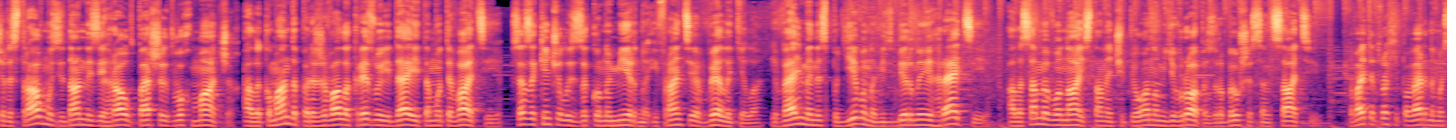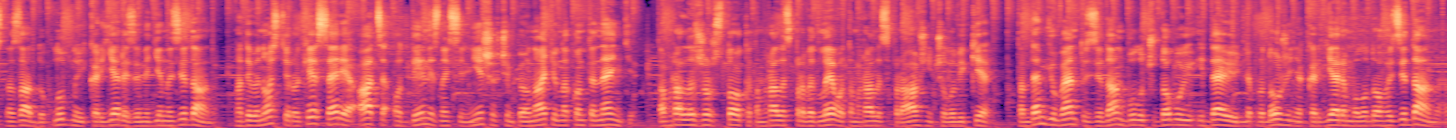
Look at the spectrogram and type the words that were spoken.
Через травму Зідан не зіграв в перших двох матчах, але команда переживала кризу ідеї та мотивації. Все закінчилось закономірно, і Франція вилетіла. І вельми несподівано від збірної Греції. Але саме вона й стане чемпіоном Європи, зробивши сенсацію. Давайте трохи повернемось назад до клубної кар'єри Зенедіна Зідана. На 90-ті роки серія А це один із найсильніших чемпіонатів на континенті. Там грали жорстоко, там грали справедливо, там грали справжні чоловіки. Тандем Ювентус Зідан було чудовою ідеєю для продовження кар'єри молодого Зідана,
